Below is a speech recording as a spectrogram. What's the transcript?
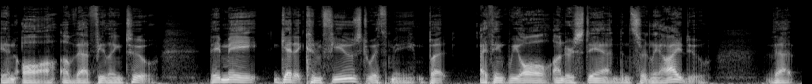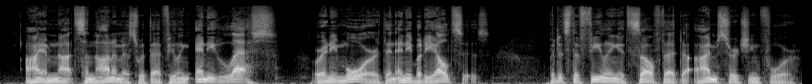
in awe of that feeling too. They may get it confused with me, but I think we all understand, and certainly I do, that I am not synonymous with that feeling any less or any more than anybody else is. But it's the feeling itself that I'm searching for.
